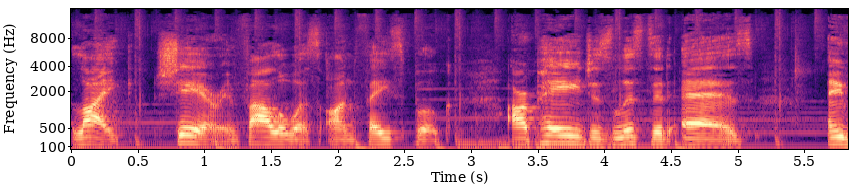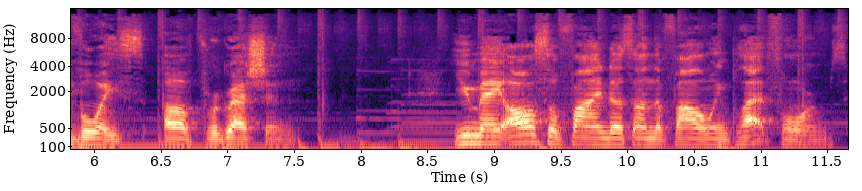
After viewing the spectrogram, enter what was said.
Like, share, and follow us on Facebook. Our page is listed as a voice of progression. You may also find us on the following platforms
